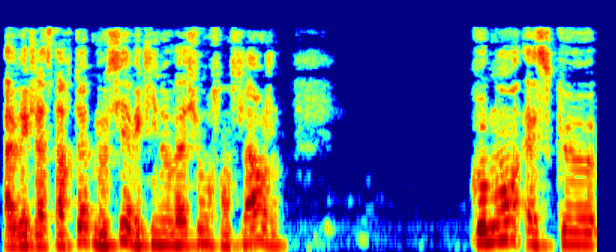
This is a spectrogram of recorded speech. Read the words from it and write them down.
avec la startup, mais aussi avec l'innovation au sens large. Comment est-ce que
